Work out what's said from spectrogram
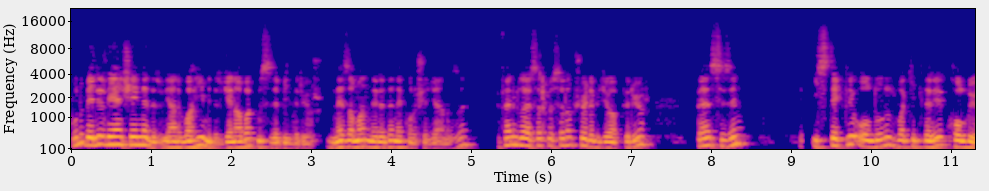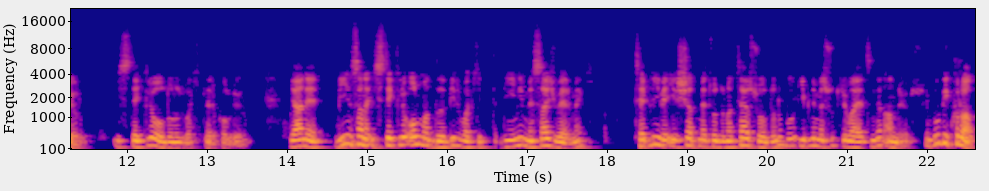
Bunu belirleyen şey nedir? Yani vahiy midir? Cenab-ı Hak mı size bildiriyor? Ne zaman, nerede, ne konuşacağınızı? Efendimiz Aleyhisselatü Vesselam şöyle bir cevap veriyor. Ben sizin istekli olduğunuz vakitleri kolluyorum. İstekli olduğunuz vakitleri kolluyorum. Yani bir insana istekli olmadığı bir vakitte dini mesaj vermek tebliğ ve irşat metoduna ters olduğunu bu İbni Mesud rivayetinden anlıyoruz. Şimdi bu bir kural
